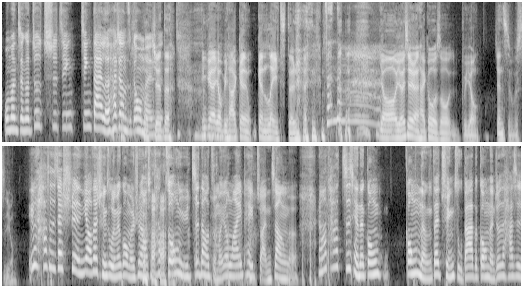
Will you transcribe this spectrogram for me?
我们整个就是吃惊惊呆了。他这样子跟我们，我觉得应该有比他更更 late 的人。真的吗？有有一些人还跟我说不用，坚持不使用。因为他是在炫耀，在群组里面跟我们炫耀说，他终于知道怎么用 Line Pay 转账了。然后他之前的功功能，在群组大家的功能，就是他是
